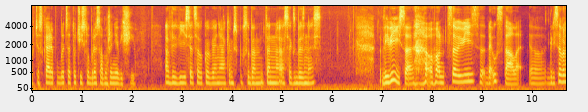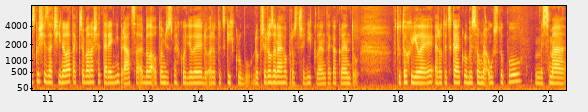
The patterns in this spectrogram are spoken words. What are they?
v České republice to číslo bude samozřejmě vyšší. A vyvíjí se celkově nějakým způsobem ten sex business? Vyvíjí se, on se vyvíjí neustále. Eh, když jsem v rozkoši začínala, tak třeba naše terénní práce byla o tom, že jsme chodili do erotických klubů, do přirozeného prostředí klientek a klientů. V tuto chvíli erotické kluby jsou na ústupu. My jsme,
